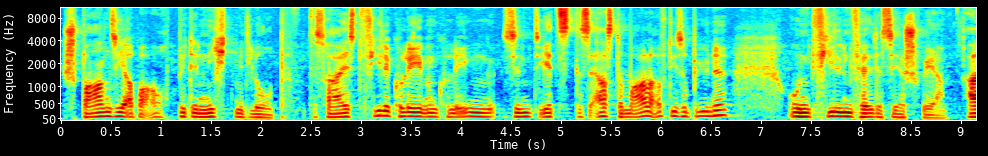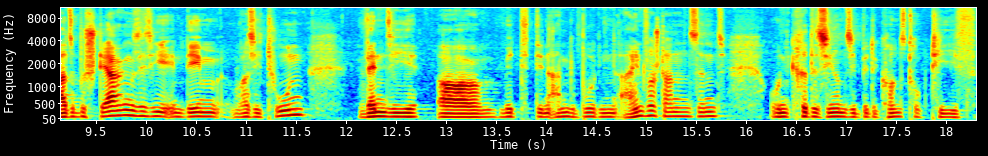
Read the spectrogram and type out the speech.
sparen Sie aber auch bitte nicht mit Lob. Das heißt, viele Kolleginnen und Kollegen sind jetzt das erste Mal auf dieser Bühne und vielen fällt es sehr schwer. Also bestärken Sie sie in dem, was Sie tun, wenn Sie äh, mit den Angeboten einverstanden sind und kritisieren Sie bitte konstruktiv,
